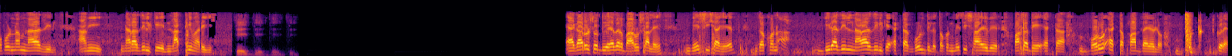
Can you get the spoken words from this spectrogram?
অপর নাম নারাজিল। আমি নারাজিলকে লাথি মারি। এগারোশো দুই হাজার বারো সালে মেসি সাহেব যখন ব্রাজিল নারাজিলকে একটা গোল দিল তখন মেসি সাহেবের পাশা দিয়ে একটা বড় একটা পাত দেয় এলো করে।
